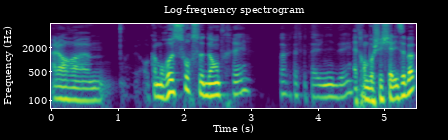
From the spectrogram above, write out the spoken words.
Alors, euh, comme ressource d'entrée, toi, peut-être que tu as une idée. Être embauché chez Alice et Bob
